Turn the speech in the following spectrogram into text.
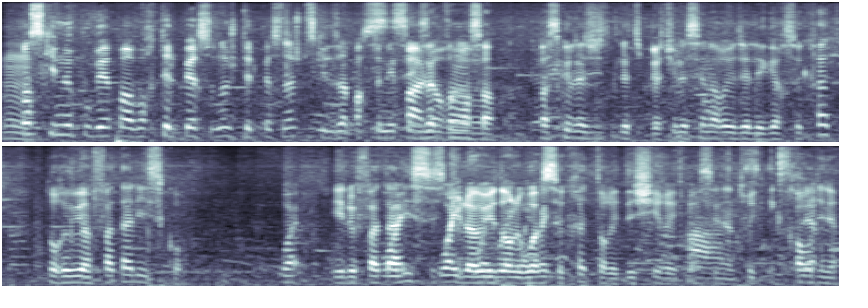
Hmm. parce qu'ils ne pouvaient pas avoir tel personnage ou tel personnage parce qu'ils appartenaient C'est pas à leur. exactement euh, ça. Parce que tu bah, tu les scénarios des guerres secrètes, t'aurais eu un fataliste quoi. Et le Fatalis, si tu l'avais eu dans le War Secret, t'aurais déchiré. C'est un truc extraordinaire.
